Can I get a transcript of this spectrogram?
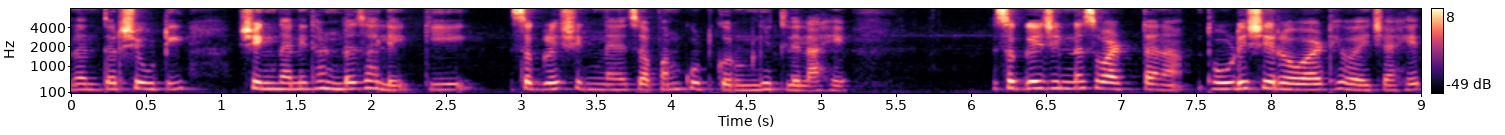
नंतर शेवटी शेंगदाणे थंड झाले की सगळे शेंगदाण्याचं आपण कूट करून घेतलेलं आहे. सगळे जिन्नस वाटताना थोडेसे रवा ठेवायचे आहेत.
